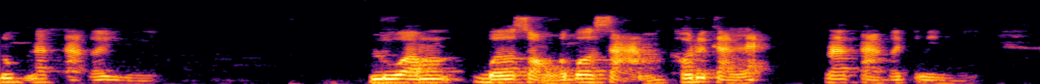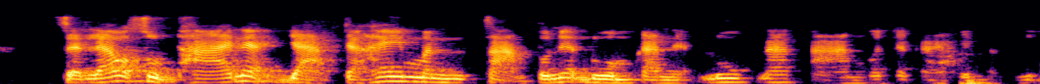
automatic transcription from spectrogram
รูปหน้าตาก็อย่างนี้ รวมเบอร์สองกับเบอร์สามเข้าด้วยกันแหละหน้าตาก็จะเป็นอย่างนี้ เสร็จแล้วสุดท้ายเนี่ยอยากจะให้มันสามตัวเนี้ยรวมกันเนี่ยรูปหน้าตามันก็จะกลายเป็นแบบนี้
